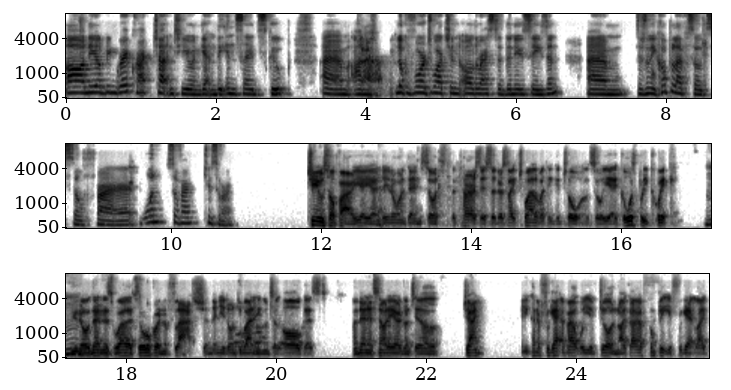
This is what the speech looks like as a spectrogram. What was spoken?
oh, Neil, been great crack chatting to you and getting the inside scoop. Um, and looking forward to watching all the rest of the new season. Um, there's only a couple episodes so far. One so far, two so far. Two so far. Yeah, yeah. The other one then. So it's the Thursday. So there's like twelve, I think, in total. So yeah, it goes pretty quick. You Mm. know. Then as well, it's over in a flash, and then you don't do anything until August, and then it's not aired until January. You kind of forget about what you've done. Like I completely forget like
